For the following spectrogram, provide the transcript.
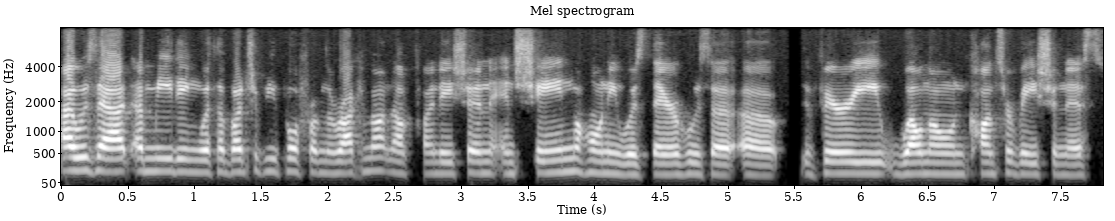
I was at a meeting with a bunch of people from the Rocky Mountain Elk Foundation, and Shane Mahoney was there, who's a, a very well known conservationist.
